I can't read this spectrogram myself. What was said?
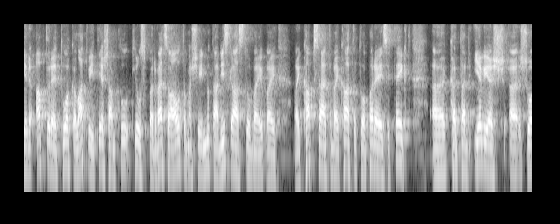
ir apturēt to, ka Latvija tiešām kļūst par veco automašīnu, nu, tādu izgāstu vai, vai, vai kapsētu, vai kā to pareizi teikt, ka tad ievieš šo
